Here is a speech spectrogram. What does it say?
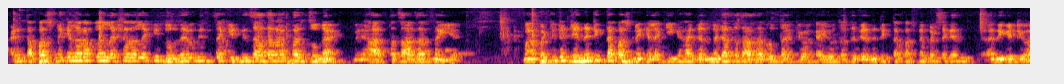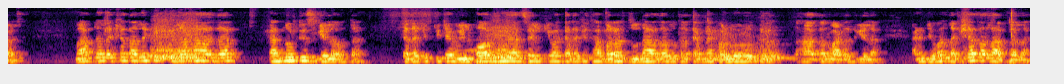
आणि तपासण्या केल्यावर आपल्याला लक्षात आलं की दुर्दैवाने तिचा किडनीचा आजार हा फार जुना आहे. म्हणजे हा आत्ताचा आजार नाहीये. मग आपण तिच्या जेनेटिक तपासण्या केल्या की हा जन्मजातच आजार होता किंवा काही होता तर जेनेटिक तपासण्या पण सगळ्या निगेटिव्ह आल्या. मग आपल्या लक्षात आलं की तिला हा आजार कानोटीस गेला होता. कदाचित तिच्या विल पॉवरमुळे असेल किंवा कदाचित हा बराच जुना आजार होता त्यामुळे हळूहळू करत हा आजार वाढत गेला. आणि जेव्हा लक्षात आला आपल्याला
